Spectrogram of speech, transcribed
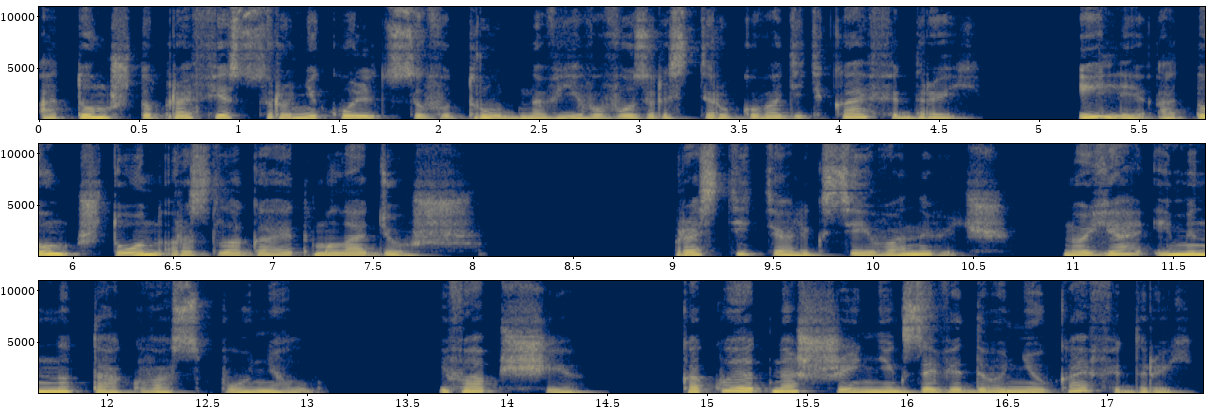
О том, что профессору Никольцеву трудно в его возрасте руководить кафедрой? Или о том, что он разлагает молодежь? Простите, Алексей Иванович, но я именно так вас понял. И вообще, какое отношение к заведованию кафедрой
